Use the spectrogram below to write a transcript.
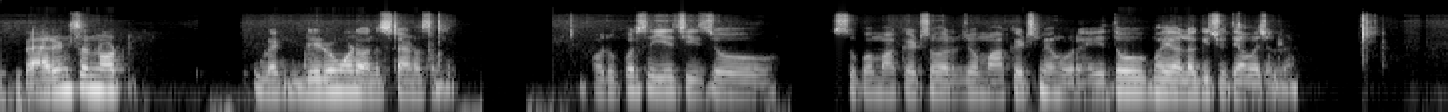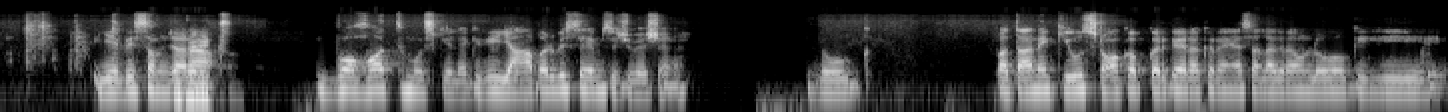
parents are not like they don't want to understand something और ऊपर से ये चीज़ जो सुपरमार्केट्स और जो मार्केट्स में हो रहे हैं ये तो भाई अलग ही चुतियावा चल रहा है। ये भी समझाना बहुत मुश्किल है क्योंकि यहाँ पर भी सेम सिचुएशन है। लोग पता नहीं क्यों स्टॉक अप करके रख रहे हैं ऐसा लग रहा है उन लोगों की कि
